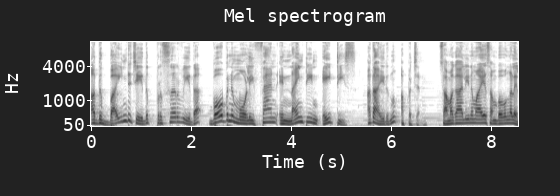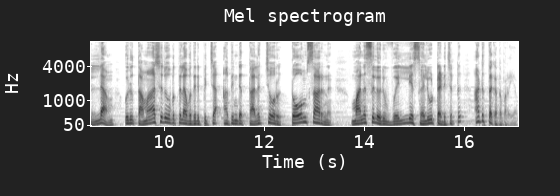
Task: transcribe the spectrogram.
അത് ബൈൻഡ് ചെയ്ത് പ്രിസർവ് ചെയ്ത ബോബനും Molly fan in nineteen eighties. അതായിരുന്നു അപ്പച്ചൻ. സമകാലീനമായ സംഭവങ്ങളെല്ലാം ഒരു തമാശ രൂപത്തിൽ അവതരിപ്പിച്ച അതിന്റെ തലച്ചോറ് ടോം സാറിന് മനസ്സിലൊരു വലിയ സല്യൂട്ട് അടിച്ചിട്ട് അടുത്ത കഥ പറയാം.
